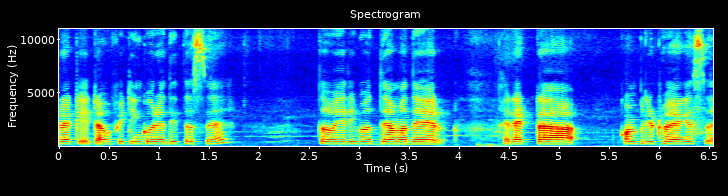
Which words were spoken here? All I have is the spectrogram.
র্যাকে এটাও ফিটিং করে দিতেছে। তো এরই মধ্যে আমাদের র্যাকটা কমপ্লিট হয়ে গেছে।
